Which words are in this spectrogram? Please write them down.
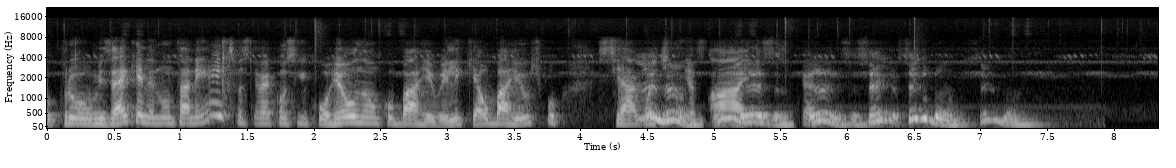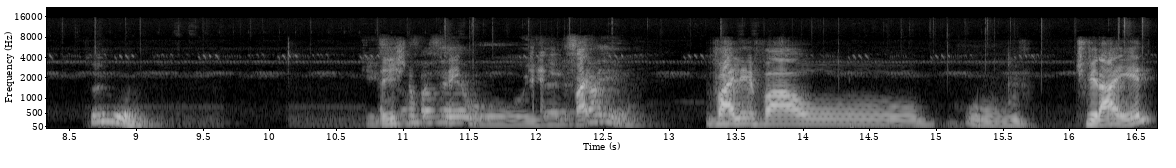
o, pro Mizek, ele não tá nem aí se você vai conseguir correr ou não com o barril. Ele quer o barril, tipo, se a água Ah, não, te vai. beleza. Dane-se, segue, segue o bônus, segue o bônus. Segue o bônus. Que A gente não vai- fazer? O Ivelis vai- caiu. Vai levar o. o virar ele,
